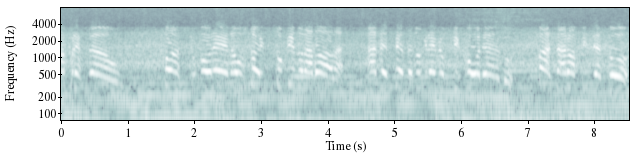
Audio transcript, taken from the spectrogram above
da pressão. Fócio, Morena, os dois subindo na bola. A defesa do Grêmio ficou olhando. Mazarop tentou,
